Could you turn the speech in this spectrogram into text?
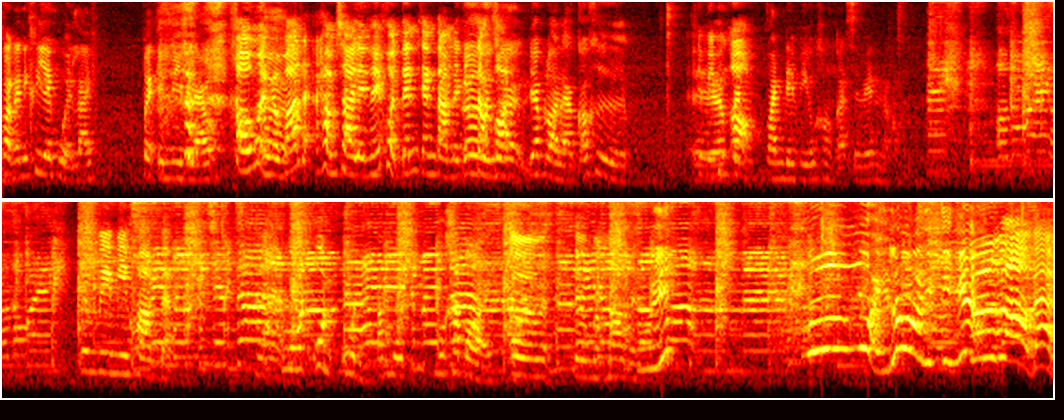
ก่อนหน้านี้คือยายหมวยไลฟ์เปิด MV ไปแล้ว เขาเหมือนกับว่าทำชาเลนจ์ให้คนเต้นกันตามในติ๊กต็อกก่อน เรียบร้อยแล้วก็คือ ที่มีเพิ่งออกเป็นวันเดบิวต์ของ God Seven เนาะ MV มีความแบบ มูดอุ่นๆปะมูดมูดคาร์บอย เออแบบฟิลเมืองนอกเลยอุ้ยมึงหมวยหล่อจริงๆเนี่ยมึงหล่อแบบ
